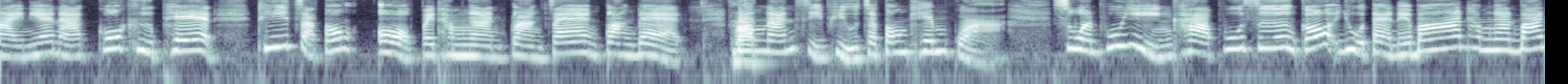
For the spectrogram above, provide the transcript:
ายเนี่ยนะก็คือเพศที่จะต้องออกไปทำงานกลางแจ้งกลางแดดครับดังนั้นสีผิวจะต้องเข้มกว่า ส่วนผู้หญิงค่ะ ผู้ซึ่งก็อยู่แต่ในบ้านทำงานบ้าน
